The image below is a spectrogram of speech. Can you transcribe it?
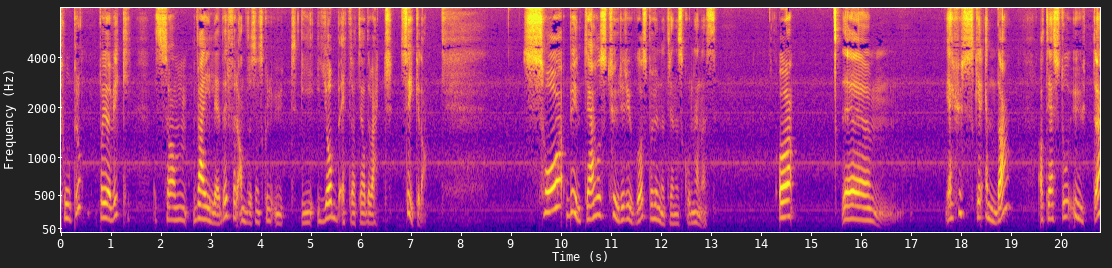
Topro på Gjøvik som veileder for andre som skulle ut i jobb etter at de hadde vært syke, da. Så begynte jeg hos Ture Rugås på hundetrenerskolen hennes. Og eh, jeg husker enda at jeg sto ute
